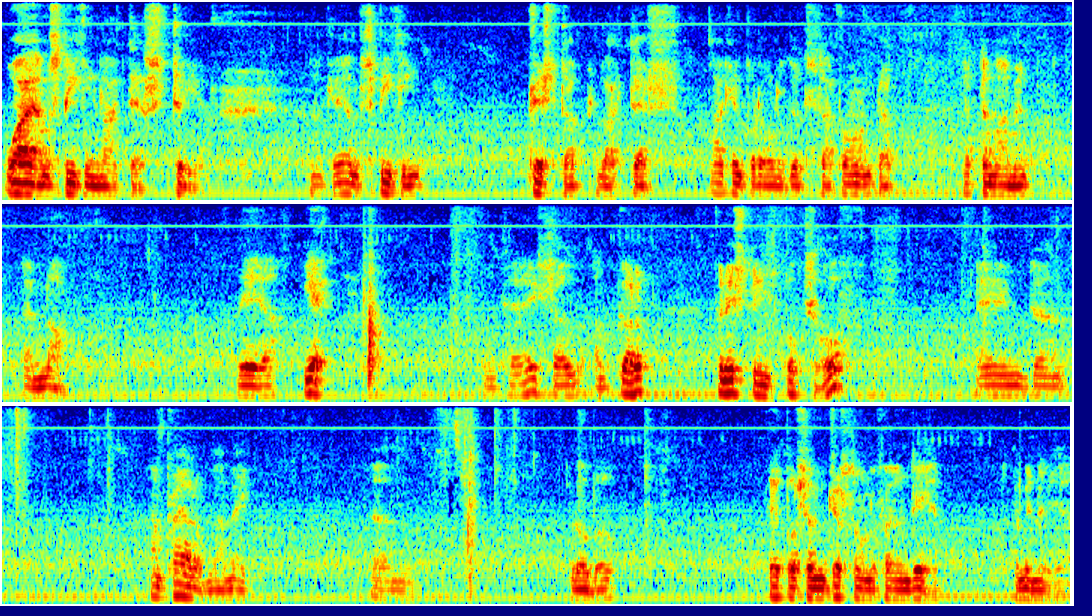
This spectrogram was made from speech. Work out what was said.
why I'm speaking like this to you. Okay, I'm speaking dressed up like this. I can put all the good stuff on, but at the moment I'm not there yet. Okay, so I've got to finish these books off and um, I'm proud of my mate. Um, Lobo. That was him just on the phone there, a minute ago,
